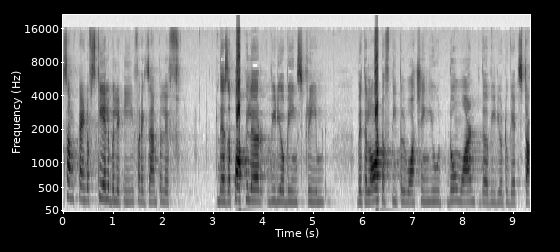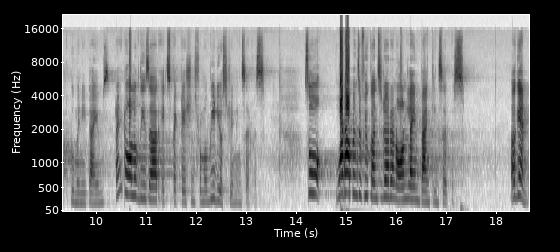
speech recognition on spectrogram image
some kind of scalability for example if there is a popular video being streamed with a lot of people watching you do not want the video to get stuck too many times right all of these are expectations from a video streaming service. So, what happens if you consider an online banking service? Again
